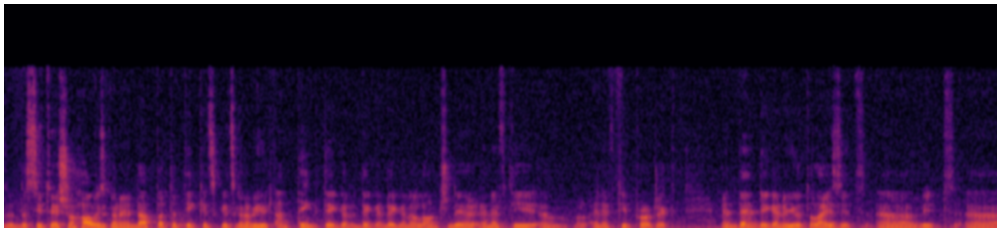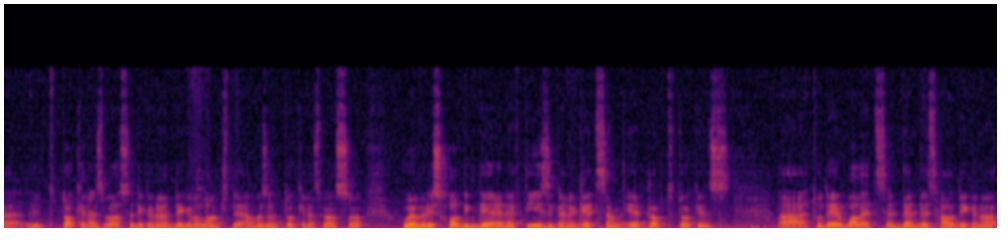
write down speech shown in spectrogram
the, the, situation how it's going to end up but I think it's, it's going to be huge. I think they're gonna, they're, they're going to launch their NFT um, NFT project and then they're going to utilize it uh, with uh, with token as well. So they're gonna they're gonna launch the Amazon token as well. So whoever is holding their NFTs is gonna get some airdropped tokens uh, to their wallets and then that's how they're gonna uh,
